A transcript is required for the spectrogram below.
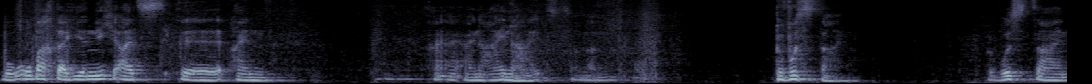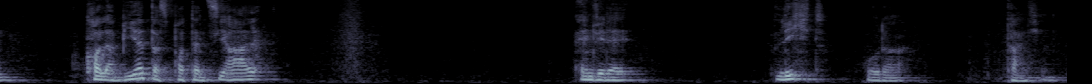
Beobachter hier nicht als äh, ein, eine Einheit, sondern Bewusstsein. Bewusstsein kollabiert das Potenzial entweder Licht oder Teilchen.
